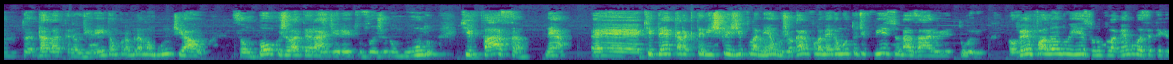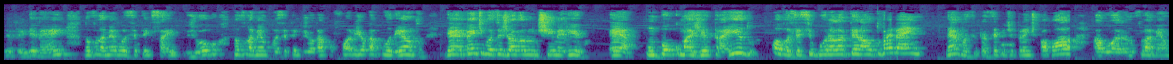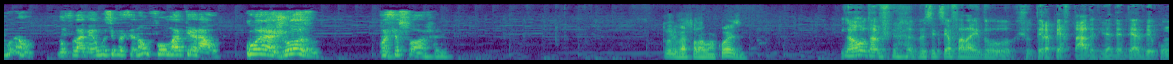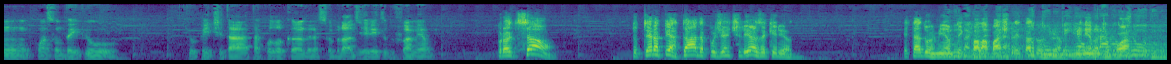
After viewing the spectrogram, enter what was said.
da lateral direita é um problema mundial. São poucos laterais direitos hoje no mundo que faça, né, é, que tenha características de Flamengo. Jogar no Flamengo é muito difícil, Nazário e Túlio. Eu venho falando isso. No Flamengo você tem que defender bem, no Flamengo você tem que sair do jogo, no Flamengo você tem que jogar por fora e jogar por dentro. De repente você joga num time ali é um pouco mais retraído, pô, você segura a lateral, tu vai bem, né? Você tá sempre de frente para a bola. Agora no Flamengo não. No Flamengo, se você não for um lateral corajoso, você sofre. Túlio vai falar alguma coisa? Não, tá, pensei que você ia falar aí do chuteira apertada, que já tem até a ver com, com o assunto aí que o, que o Petit tá, tá colocando, né? Sobre o lado direito do Flamengo. Produção, Chuteira apertada, por gentileza, querido. Ele tá dormindo, tem que falar baixo que ele tá dormindo. Menino de vó.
